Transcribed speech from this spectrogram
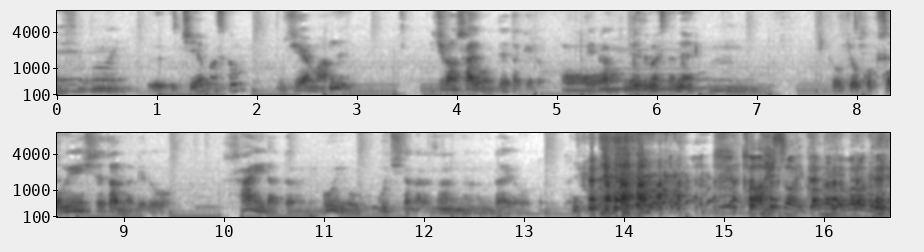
えー、すごい。う内山さん？内山。ね一番最後に出たけど。出てましたね。うん。東京国際。応援してたんだけど、3位だったのに5位に落ちたからさ、うん。なんだよと思った。かわいそうにこんなところで。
